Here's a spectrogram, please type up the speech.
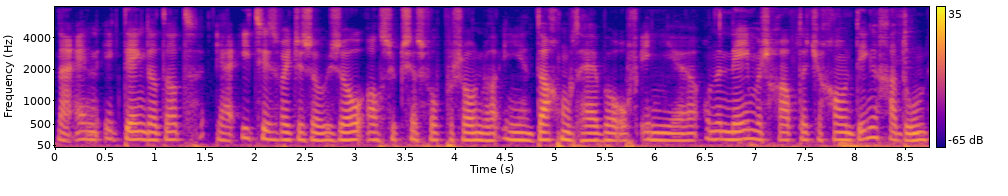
Nou, en ik denk dat dat ja, iets is wat je sowieso als succesvol persoon wel in je dag moet hebben of in je ondernemerschap. Dat je gewoon dingen gaat doen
